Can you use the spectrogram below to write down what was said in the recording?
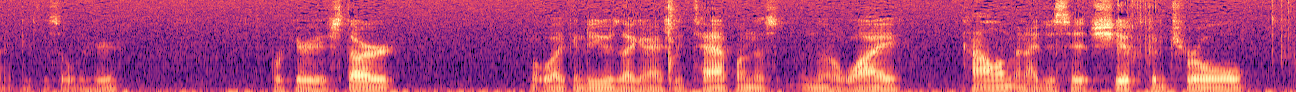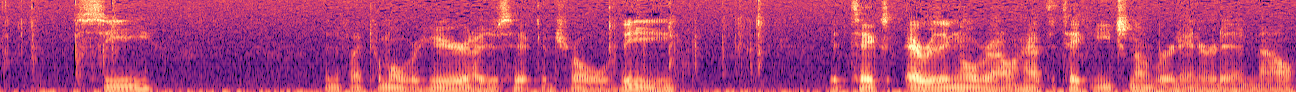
I get this over here, work area start, what I can do is I can actually tap on this on the Y column and I just hit shift control C and if I come over here and I just hit control V it takes everything over. I don't have to take each number and enter it in now.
